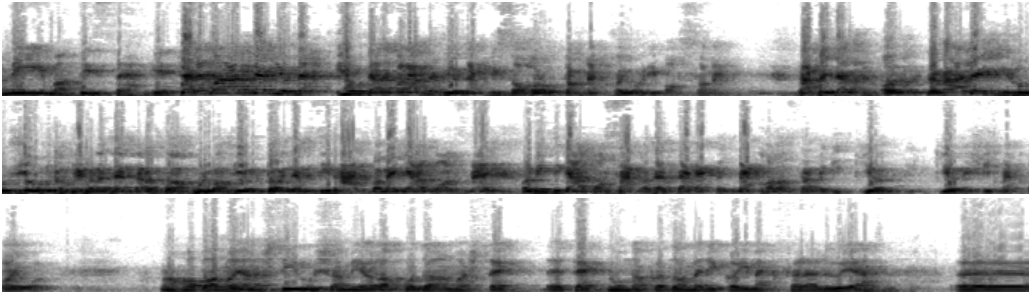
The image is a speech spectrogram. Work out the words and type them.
néma tisztelgés. De legalább nem jönnek, jó, de legalább nem jönnek vissza a halottak meghajolni, bassza meg. Tehát, hogy legalább, legalább egy illúziót kapjon az ember azt a kurva filmtől, hogy nem színházba megy el, bazd meg, hogy mindig elbasszák az embernek, hogy meghal, aztán meg így kijön, így kijön és így meghajol. Na, ha van olyan stílus, ami a lakodalmas tek- technónak az amerikai megfelelője, ö,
